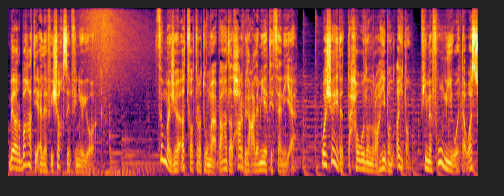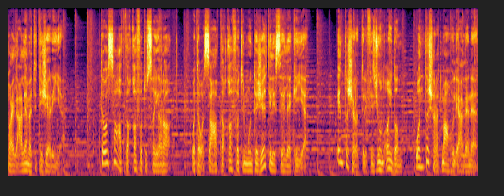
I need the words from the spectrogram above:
بأربعة ألاف شخص في نيويورك. ثم جاءت فترة ما بعد الحرب العالمية الثانية وشهدت تحولا رهيبا أيضا في مفهوم وتوسع العلامة التجارية. توسعت ثقافة السيارات وتوسعت ثقافة المنتجات الاستهلاكية. انتشر التلفزيون أيضا وانتشرت معه الإعلانات.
